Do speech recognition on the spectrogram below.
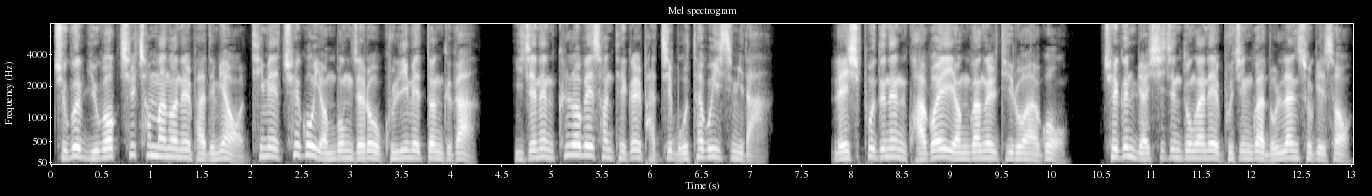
주급 6억 7천만 원을 받으며 팀의 최고 연봉자로 군림했던 그가 이제는 클럽의 선택을 받지 못하고 있습니다. 레시포드는 과거의 영광을 뒤로하고 최근 몇 시즌 동안의 부진과 논란 속에서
